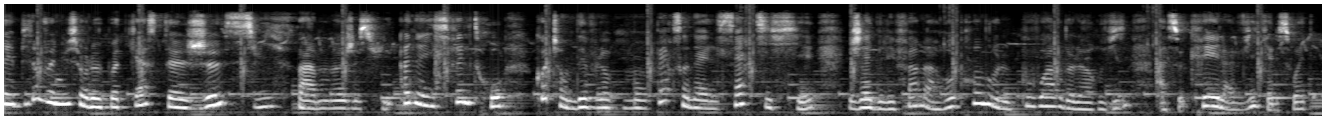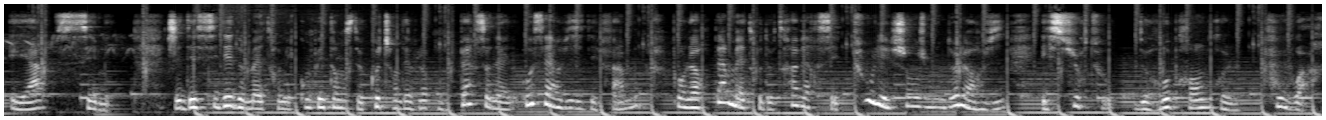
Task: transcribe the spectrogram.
et bienvenue sur le podcast Je suis femme. Je suis Anaïs Feltro, coach en développement personnel certifié. J'aide les femmes à reprendre le pouvoir de leur vie, à se créer la vie qu'elles souhaitent et à s'aimer. J'ai décidé de mettre mes compétences de coach en développement personnel au service des femmes pour leur permettre de traverser tous les changements de leur vie et surtout de reprendre le pouvoir.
